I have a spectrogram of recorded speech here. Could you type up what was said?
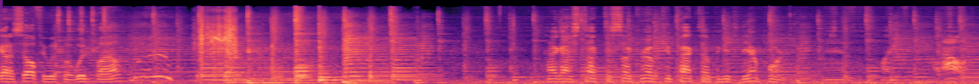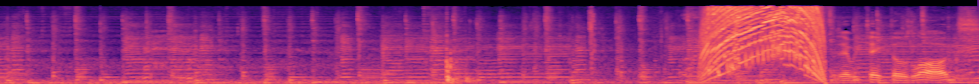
got a selfie with my wood pile. I gotta stuck this sucker up, get packed up, and get to the airport in like an hour. that we take those logs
